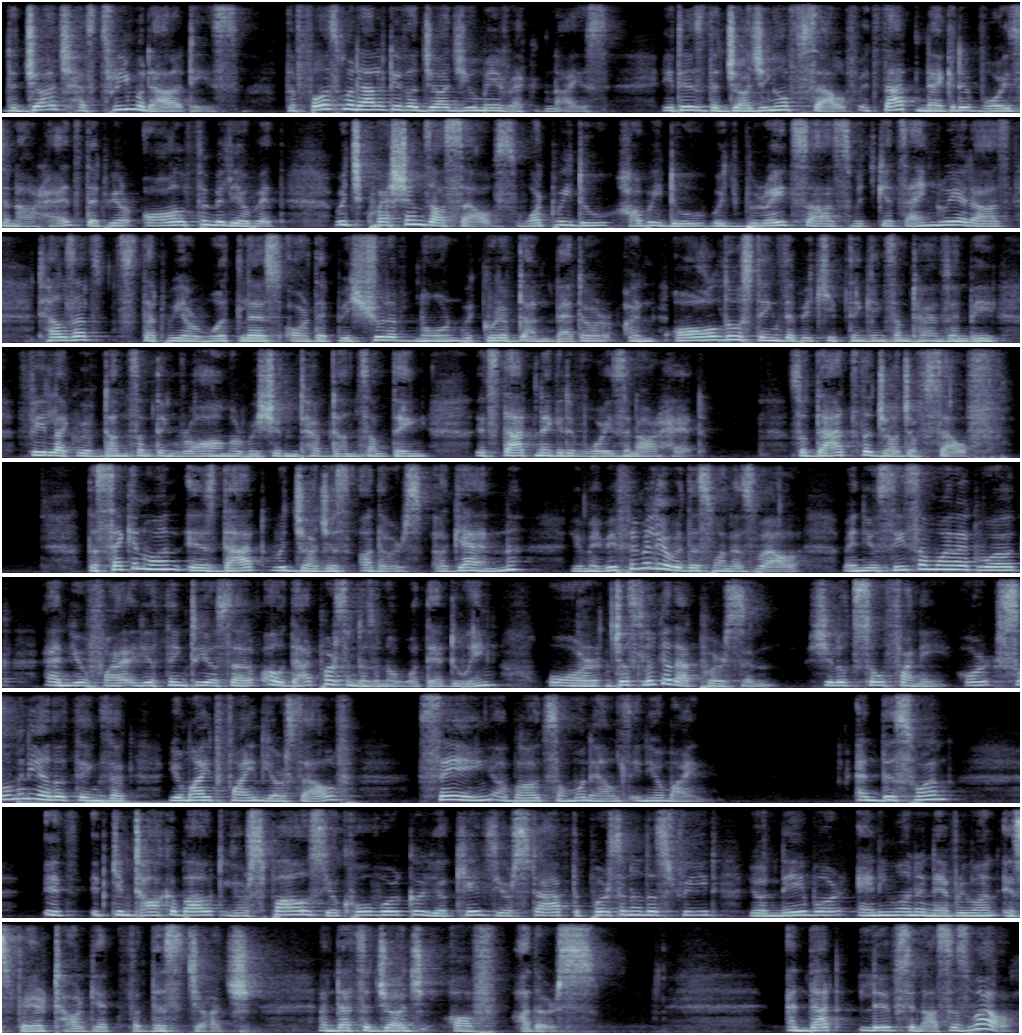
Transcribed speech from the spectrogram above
The judge has three modalities. The first modality of the judge you may recognize. It is the judging of self. It's that negative voice in our heads that we are all familiar with, which questions ourselves, what we do, how we do, which berates us, which gets angry at us, tells us that we are worthless or that we should have known we could have done better. And all those things that we keep thinking sometimes when we feel like we have done something wrong or we shouldn't have done something. It's that negative voice in our head. So that's the judge of self. The second one is that which judges others. Again, you may be familiar with this one as well. When you see someone at work and you find, you think to yourself, "Oh, that person doesn't know what they're doing," or "Just look at that person. She looks so funny," or so many other things that you might find yourself saying about someone else in your mind. And this one, it, it can talk about your spouse, your coworker, your kids, your staff, the person on the street, your neighbor, anyone and everyone is fair target for this judge. And that's a judge of others. And that lives in us as well.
